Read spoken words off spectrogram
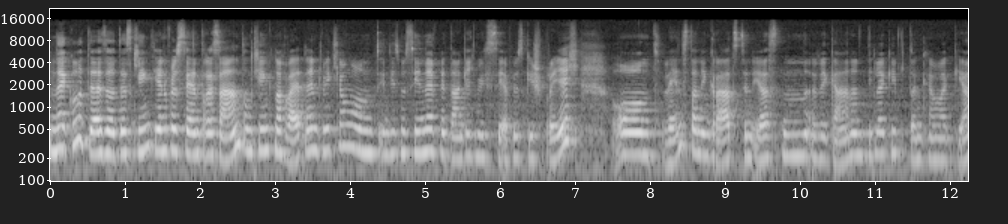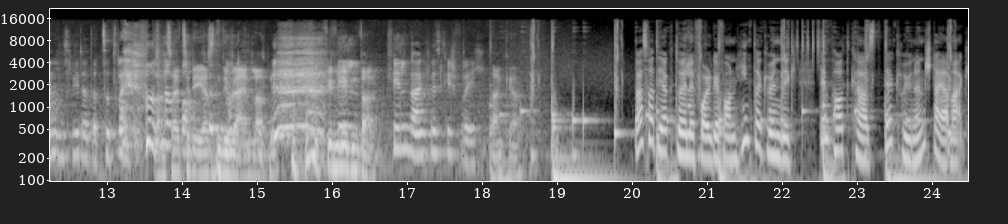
Na gut, also das klingt jedenfalls sehr interessant und klingt nach Weiterentwicklung. Und in diesem Sinne bedanke ich mich sehr fürs Gespräch. Und wenn es dann in Graz den ersten veganen Biller gibt, dann können wir gern uns wieder dazu treffen. Dann seid ihr die Ersten, die wir einladen. vielen, vielen lieben Dank. Vielen Dank fürs Gespräch. Danke. Das war die aktuelle Folge von Hintergründig, dem Podcast der Grünen Steiermark.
